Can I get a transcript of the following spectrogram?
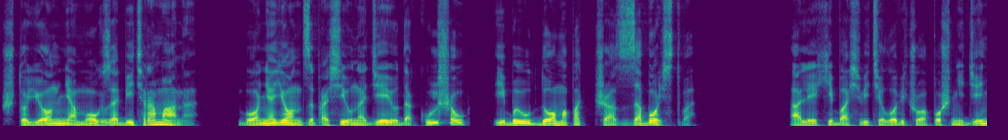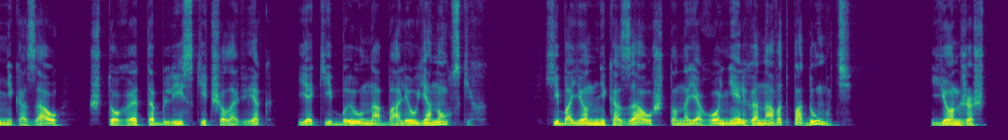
што ён не мог забіць рамана бо не ён запрасіў надзею да кульшаў і быў дома падчас забойства. Але хіба свеціловічу апошні дзень не казаў, што гэта блізкі чалавек, які быў на бале ў яноўскіх. Хіба ён не казаў, што на яго нельга нават падумаць. Ён жа ж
